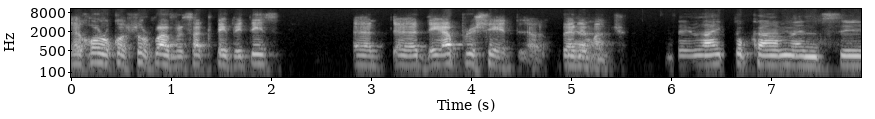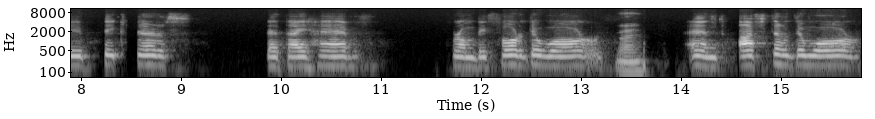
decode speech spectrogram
uh, Holocaust survivors activities, and uh, they appreciate uh, very Yeah. much. They like to come and see pictures that I have from before the war Right. and after the war,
